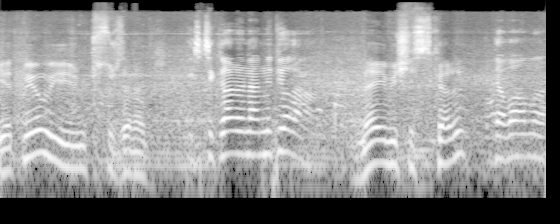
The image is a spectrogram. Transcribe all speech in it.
Yetmiyor mu 20 küsür senedir? İstikrar önemli diyorlar abi. Neymiş istikrarı? Devamı.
